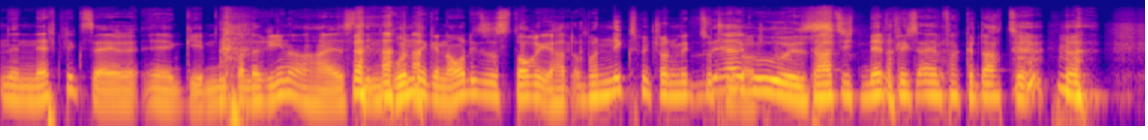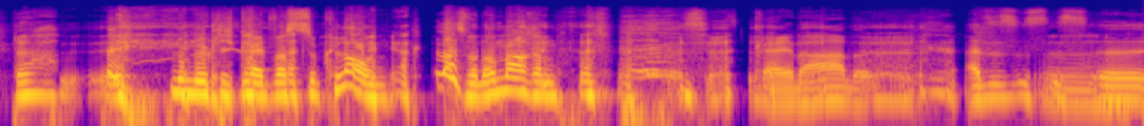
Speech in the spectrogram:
eine Netflix-Serie äh, geben, die Ballerina heißt, die im Grunde genau diese Story hat, aber nichts mit John Wick zu tun Sehr hat. gut. Da hat sich Netflix einfach gedacht, so, hm, da eine Möglichkeit, was zu klauen. Ja. Lass wir doch machen. Keine Ahnung. Also es ist, es, Äh. äh,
